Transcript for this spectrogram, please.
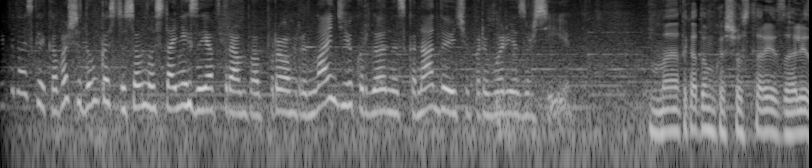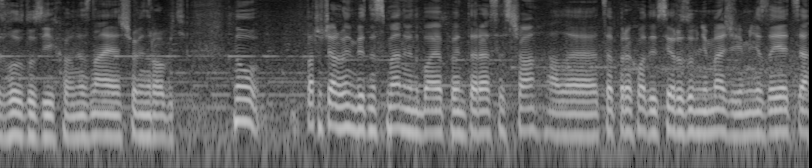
І, Будь ласка, яка ваша думка стосовно останніх заяв Трампа про Гренландію, кордони з Канадою чи перемир'я з Росією? У мене така думка, що старий взагалі з глузду з'їхав, не знає, що він робить. Ну, в першу чергу він бізнесмен, він дбає про інтереси США, але це переходить всі розумні межі. І мені здається,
